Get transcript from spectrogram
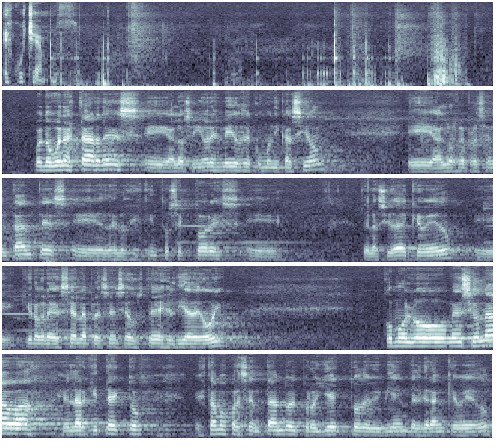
Escuchemos. Bueno, buenas tardes eh, a los señores medios de comunicación, eh, a los representantes de los distintos sectores de la ciudad de Quevedo. Eh, quiero agradecer la presencia de ustedes el día de hoy. Como lo mencionaba el arquitecto, estamos presentando el proyecto de vivienda del Gran Quevedo,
